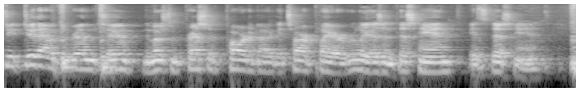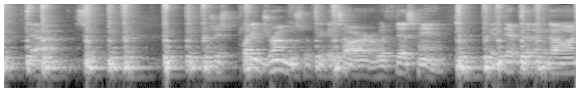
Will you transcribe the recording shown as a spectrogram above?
Do, do that with the rhythm too. The most impressive part about a guitar player really isn't this hand, it's this hand. Uh, so just play drums with the guitar with this hand. Get that rhythm going,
